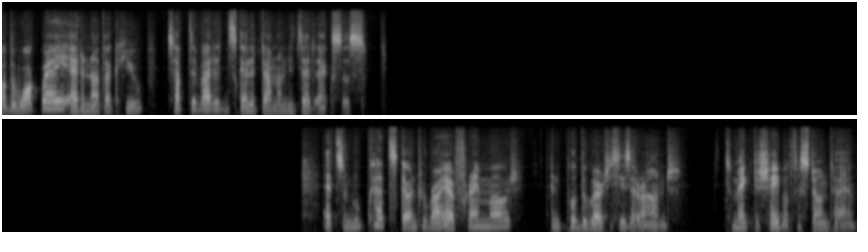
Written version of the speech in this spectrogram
For the walkway, add another cube, subdivide it and scale it down on the z-axis. Add some loop cuts, go into wireframe mode, and pull the vertices around to make the shape of a stone tile.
